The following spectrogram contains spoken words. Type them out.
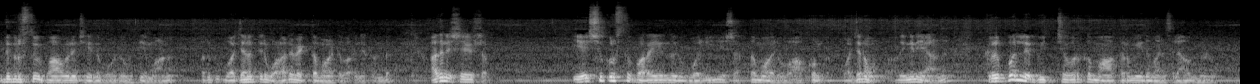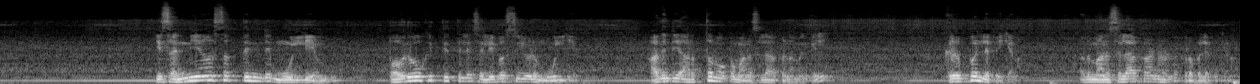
ഇത് ക്രിസ്തു വിഭാവനം ചെയ്യുന്ന പൗരോഹിത്യമാണ്. അത് വചനത്തിൽ വളരെ വ്യക്തമായിട്ട് പറഞ്ഞിട്ടുണ്ട്. അതിനുശേഷം യേശുക്രിസ്തു പറയുന്ന ഒരു വലിയ ശക്തമായ ഒരു വാക്കുണ്ട് വചനമുണ്ട്. അതിങ്ങനെയാണ് കൃപ ലഭിച്ചവർക്ക് മാത്രമേ ഇത് മനസ്സിലാവുന്നുള്ളൂ. ഈ സന്യാസത്തിന്റെ മൂല്യം പൗരോഹിത്യത്തിലെ സെലിബസിയുടെ മൂല്യം അതിന്റെ അർത്ഥമൊക്കെ മനസ്സിലാക്കണമെങ്കിൽ കൃപ ലഭിക്കണം. അത് മനസ്സിലാക്കാനുള്ള കൃപ ലഭിക്കണം.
